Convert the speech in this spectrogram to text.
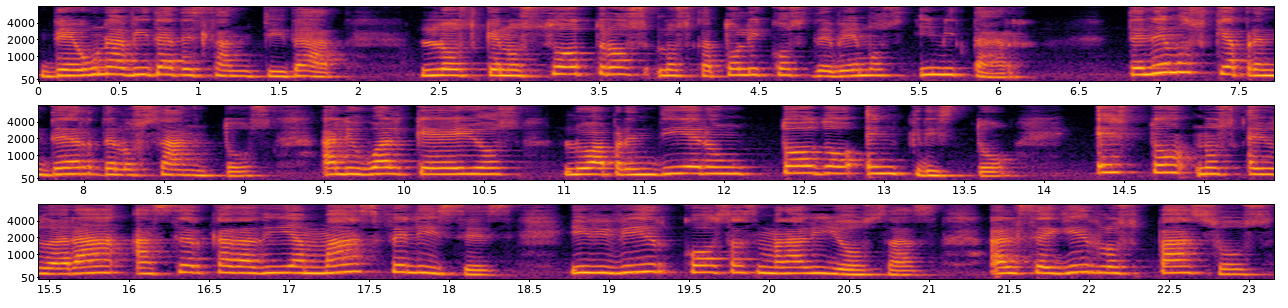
de una vida de santidad los que nosotros los católicos debemos imitar. Tenemos que aprender de los santos, al igual que ellos lo aprendieron todo en Cristo. Esto nos ayudará a ser cada día más felices y vivir cosas maravillosas al seguir los pasos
